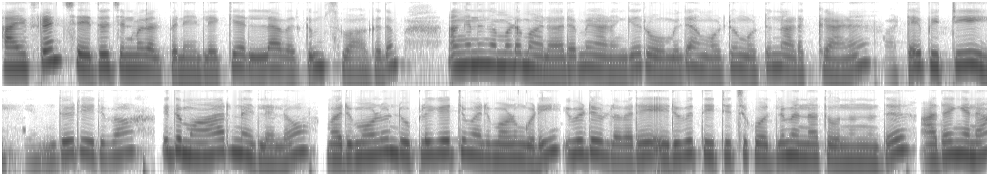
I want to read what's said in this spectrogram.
ഹായ് ഫ്രണ്ട്സ് ഏതു ജന്മകൽപ്പനയിലേക്ക് എല്ലാവർക്കും സ്വാഗതം. അങ്ങനെ നമ്മുടെ മനോരമയാണെങ്കിൽ റൂമിൽ അങ്ങോട്ടും ഇങ്ങോട്ടും നടക്കുകയാണ്. പാട്ടേ പിറ്റി എന്തൊരു എരിവ. ഇത് മാറണില്ലല്ലോ മരുമോളും ഡ്യൂപ്ലിക്കേറ്റ് മരുമോളും കൂടി ഇവിടെയുള്ളവരെ എരിവ് തീറ്റിച്ച് കൊല്ലുമെന്നാ തോന്നുന്നത്. അതെങ്ങനാ?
